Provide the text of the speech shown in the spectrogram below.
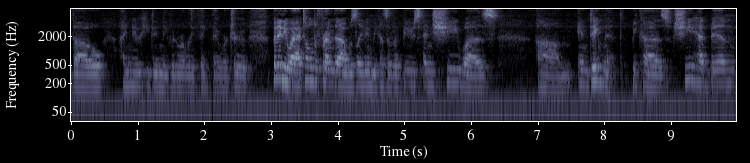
though I knew he didn't even really think they were true. But anyway, I told a friend that I was leaving because of abuse, and she was um, indignant because she had been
